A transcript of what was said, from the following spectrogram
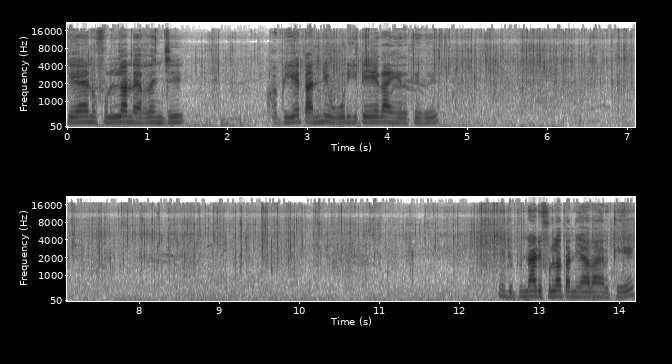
கேனு ஃபுல்லாக நிறைஞ்சு அப்படியே தண்ணி ஓடிக்கிட்டே தான் இருக்குது. இது பின்னாடி ஃபுல்லாக தண்ணியாக தான் இருக்குது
